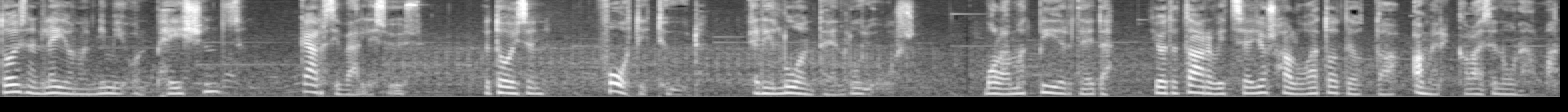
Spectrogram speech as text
Toisen leijonan nimi on Patience, kärsivällisyys, ja toisen Fortitude, eli luonteen lujuus. Molemmat piirteitä, joita tarvitsee, jos haluaa toteuttaa amerikkalaisen unelman.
